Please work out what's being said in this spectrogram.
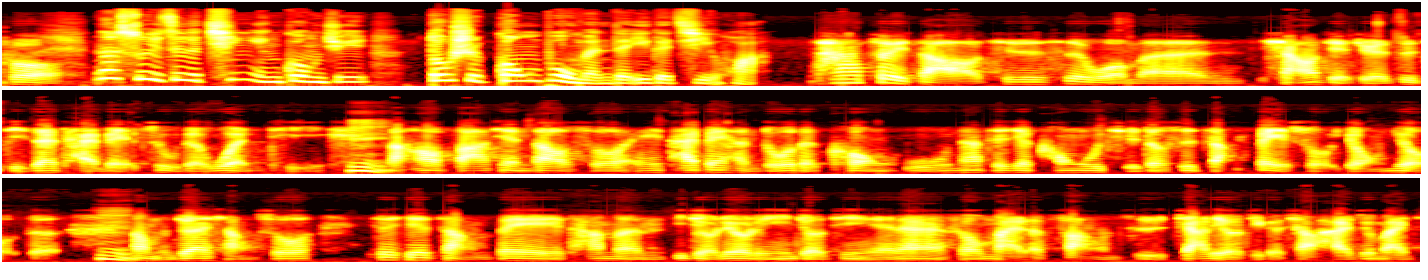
错。那所以这个青银共居都是公部门的一个计划。它最早其实是我们想要解决自己在台北住的问题，嗯，然后发现到说，哎，台北很多的空屋，那这些空屋其实都是长辈所拥有的，嗯，那我们就在想说。这些长辈，他们一九六零、一九七零年代的时候买了房子，家里有几个小孩就买几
